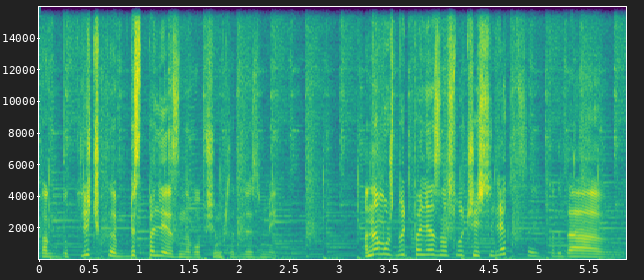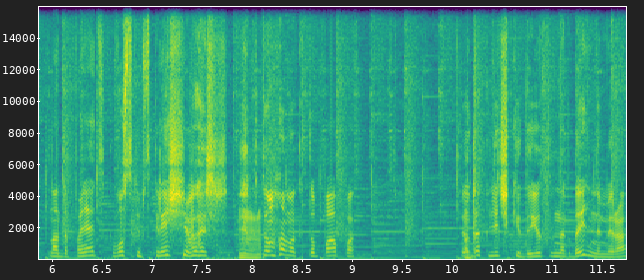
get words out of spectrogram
как бы кличка бесполезна, в общем-то, для змей. Она может быть полезна в случае селекции, когда надо понять, кого с кем скрещиваешь, Мгм. кто мама, кто папа. Тогда клички дают иногда или номера.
